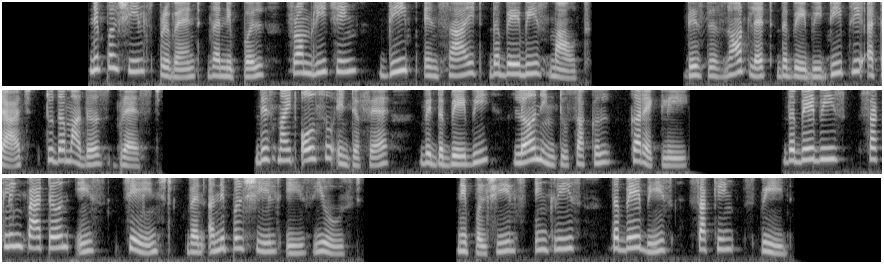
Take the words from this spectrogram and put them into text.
Nipple shields prevent the nipple from reaching deep inside the baby's mouth. This does not let the baby deeply attach to the mother's breast. This might also interfere with the baby learning to suckle correctly. The baby's suckling pattern is changed when a nipple shield is used. Nipple shields increase the baby's sucking speed.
